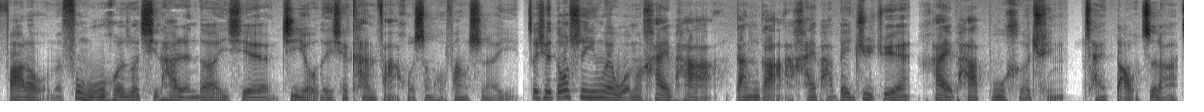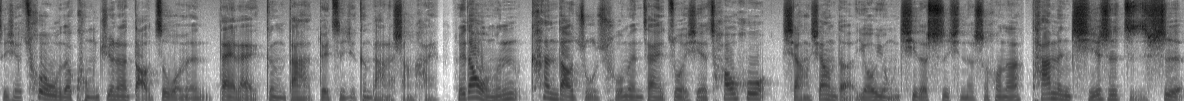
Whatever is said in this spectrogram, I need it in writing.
发了我们父母或者说其他人的一些既有的一些看法或生活方式而已，这些都是因为我们害怕尴尬、害怕被拒绝、害怕不合群，才导致了这些错误的恐惧呢，导致我们带来更大对自己更大的伤害。所以，当我们看到主厨们在做一些超乎想象的有勇气的事情的时候呢，他们其实只是。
